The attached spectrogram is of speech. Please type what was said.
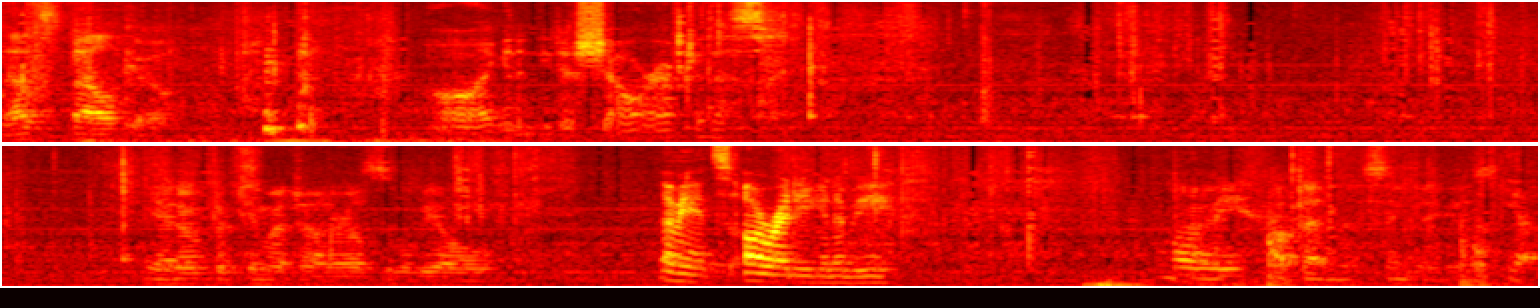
That's Falco. Oh, I'm gonna need a shower after this. Yeah, don't put too much on or else it will be all. I mean, it's already gonna be on me. Pop that in the sink, I guess. Yeah.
